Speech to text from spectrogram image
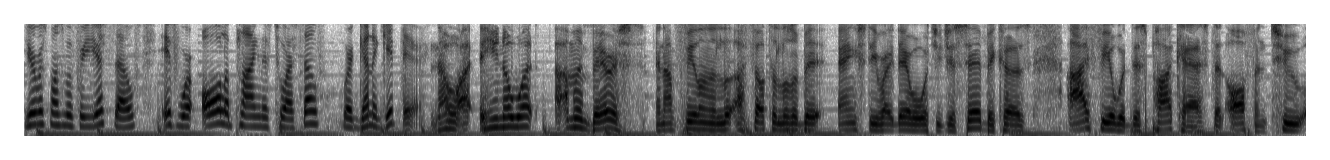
You're responsible for yourself. If we're all applying this to ourselves, we're gonna get there. No, I, and you know what? I'm embarrassed, and I'm feeling a little. I felt a little bit angsty right there with what you just said because I feel with this podcast that often, too,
